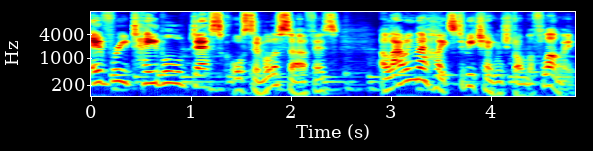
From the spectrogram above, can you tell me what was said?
every table, desk, or similar surface allowing their heights to be changed on the fly.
